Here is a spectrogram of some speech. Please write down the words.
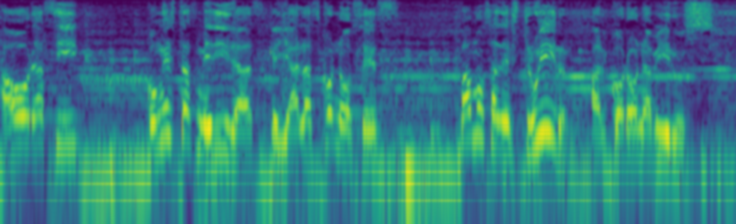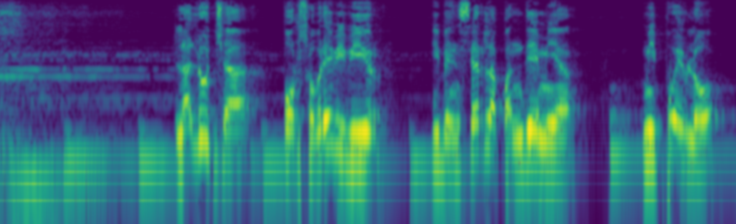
Ahora sí, con estas medidas que ya las conoces, vamos a destruir al coronavirus. La lucha por sobrevivir y vencer la pandemia, mi pueblo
